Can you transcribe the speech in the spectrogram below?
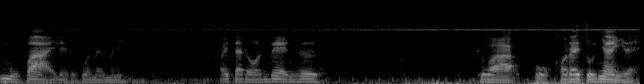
นหมูป่าเลยทุกคนเลยมันนี่คอยแตาดอนแบงเธอคือว่าโอ้เขาได้ตัวใหญ่เลย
